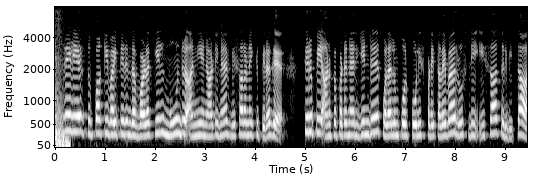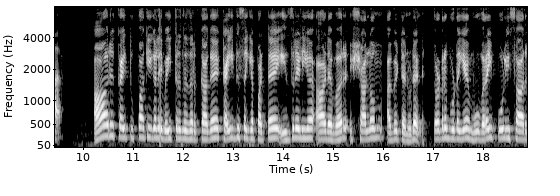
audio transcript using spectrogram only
இஸ்ரேலியர் துப்பாக்கி வைத்திருந்த வழக்கில் மூன்று அந்நிய நாட்டினர் விசாரணைக்கு பிறகு திருப்பி அனுப்பப்பட்டனர் என்று கொலலும்பூர் போலீஸ் படை தலைவர் ருஸ்டி இசா தெரிவித்தார். ஆறு கை துப்பாக்கிகளை வைத்திருந்ததற்காக கைது செய்யப்பட்ட இஸ்ரேலிய ஆடவர் ஷலோம் அவிட்டனுடன் தொடர்புடைய மூவரை போலீசார்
